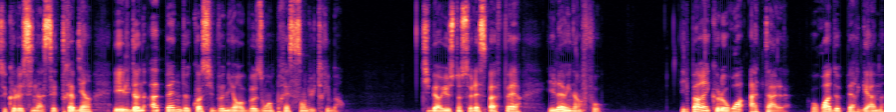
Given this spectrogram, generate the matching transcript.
ce que le Sénat sait très bien, et il donne à peine de quoi subvenir aux besoins pressants du tribun. Tiberius ne se laisse pas faire, il a une info. Il paraît que le roi Attal, roi de Pergame,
